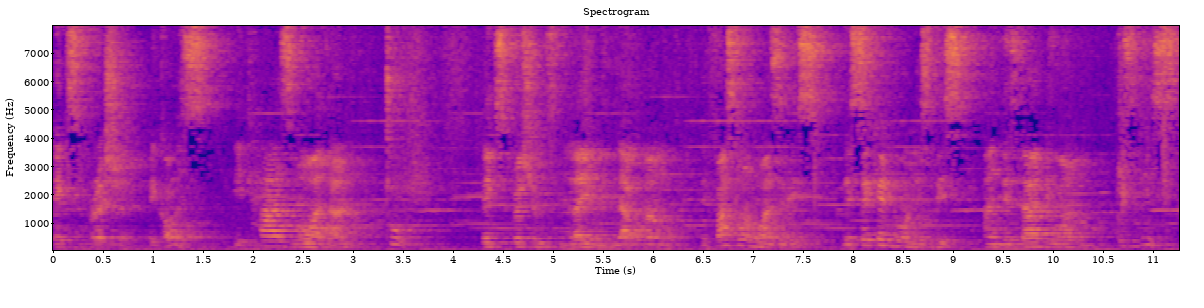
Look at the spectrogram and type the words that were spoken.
expression because it has more than two expressions in line with double angle. The first one was this, the second one is this, and the third one is this.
